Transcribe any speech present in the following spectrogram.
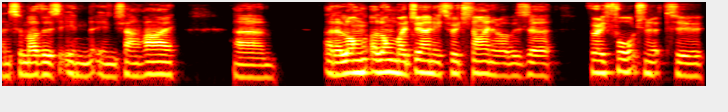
and some others in, in Shanghai. Um, and along along my journey through China, I was uh, very fortunate to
